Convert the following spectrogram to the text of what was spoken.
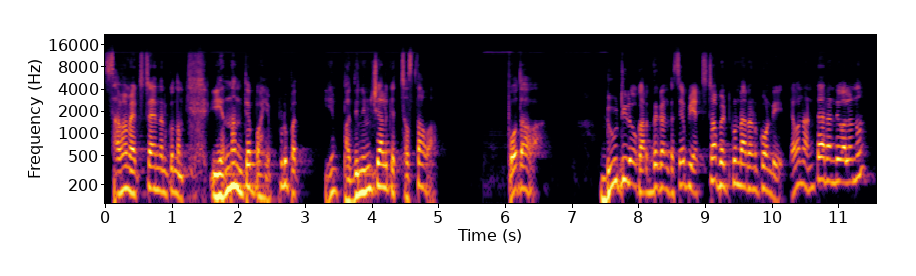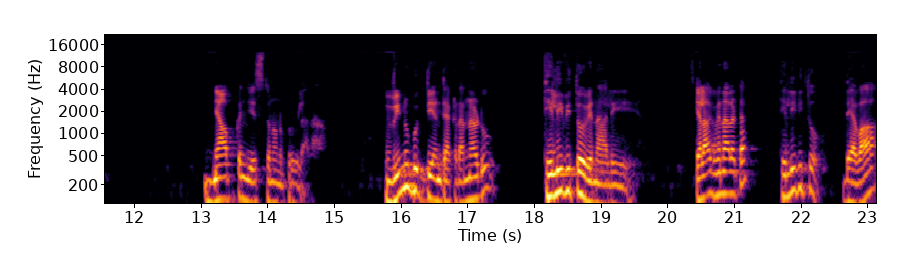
సమయం ఎక్స్ట్రా అయింది అనుకుందాం ఎన్నంతే బా ఎప్పుడు ప ఏం పది నిమిషాలకి చస్తావా? పోతావా? డ్యూటీలో ఒక అర్ధ గంట సేపు ఎక్స్ట్రా పెట్టుకున్నారనుకోండి ఏమన్నా అంటారండి వాళ్ళను? జ్ఞాపకం చేస్తున్నాను పురుగులారా వినుబుద్ధి అంటే అక్కడ అన్నాడు తెలివితో వినాలి. ఎలాగ వినాలట? తెలివితో. దేవా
